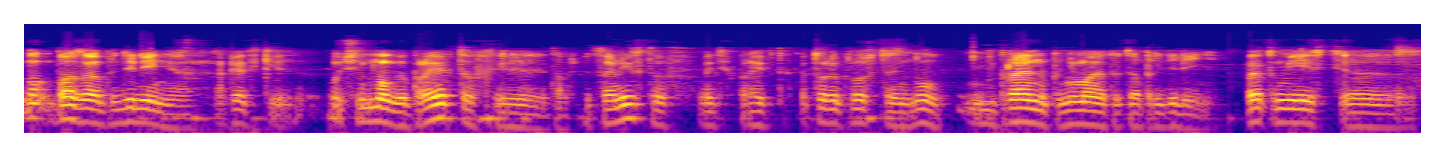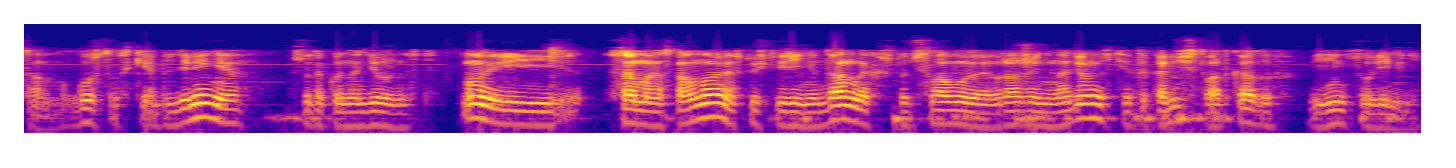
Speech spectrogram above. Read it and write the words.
Ну, базовое определение, опять-таки, очень много проектов или там, специалистов в этих проектах, которые просто ну, неправильно понимают это определение. Поэтому есть э, там ГОСТовские определения, что такое надежность. Ну и самое основное с точки зрения данных, что числовое выражение надежности – это количество отказов в единицу времени.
